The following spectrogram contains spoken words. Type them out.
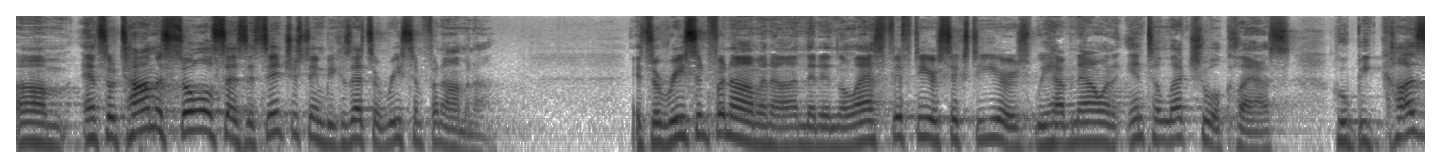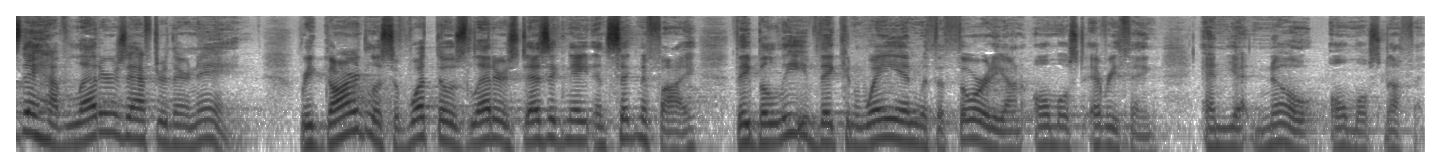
Um, and so Thomas Sowell says it's interesting because that's a recent phenomenon. It's a recent phenomenon that in the last 50 or 60 years, we have now an intellectual class who, because they have letters after their name, Regardless of what those letters designate and signify, they believe they can weigh in with authority on almost everything and yet know almost nothing.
